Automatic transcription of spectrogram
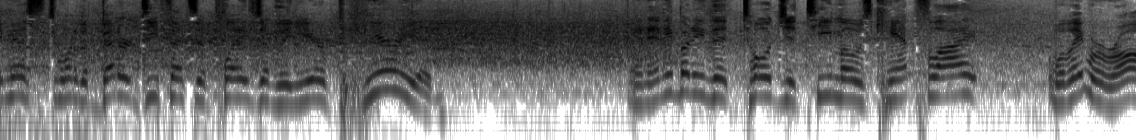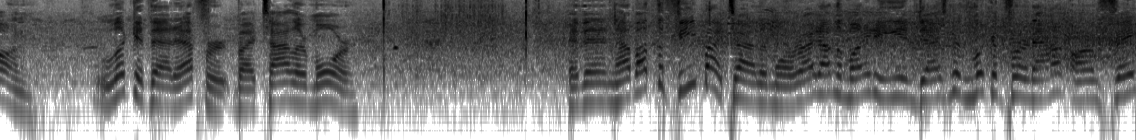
You missed one of the better defensive plays of the year, period. And anybody that told you Timos can't fly, well, they were wrong. Look at that effort by Tyler Moore. And then how about the feed by Tyler Moore? Right on the money to Ian Desmond, looking for an out, arm fake.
